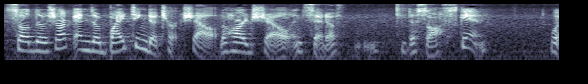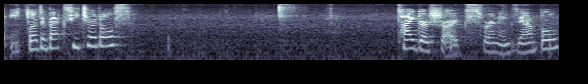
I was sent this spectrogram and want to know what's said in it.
So the shark ends up biting the tur- shell, the hard shell, instead of the soft skin. What eat leatherback sea turtles? Tiger sharks, for an example.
